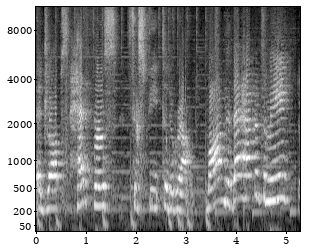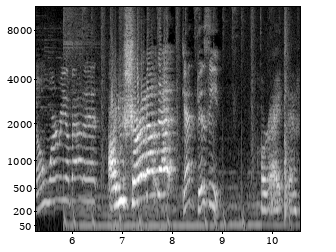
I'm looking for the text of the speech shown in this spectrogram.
it drops head first six feet to the ground. Mom, did that happen to me? Don't worry about it. Are you sure about that? Get busy. All right then.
